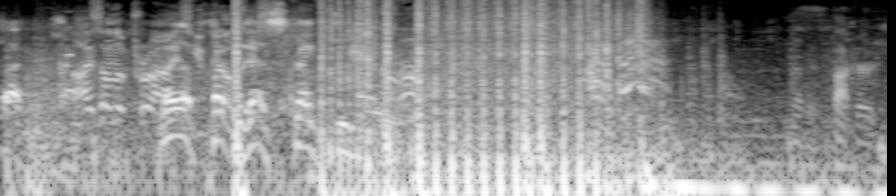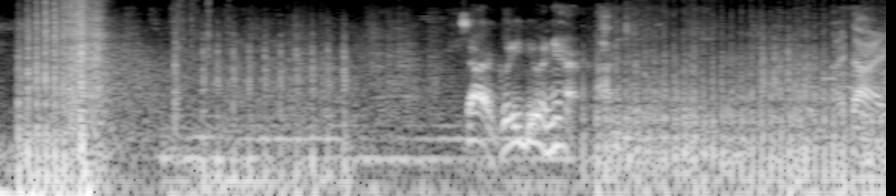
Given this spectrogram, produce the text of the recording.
fucker. Eyes on the Where prize. the You've fuck got was that strike team? Sark, what are you doing here? I died.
